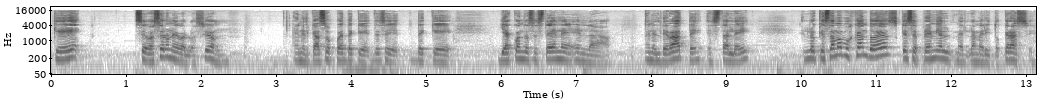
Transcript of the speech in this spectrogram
que se va a hacer una evaluación. En el caso pues de que, de, que ya cuando se esté en, la, en el debate esta ley, lo que estamos buscando es que se premie la meritocracia.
